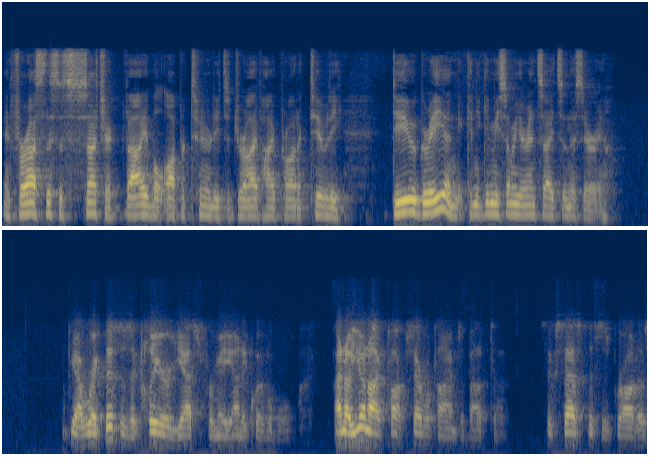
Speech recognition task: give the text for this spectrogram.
And for us, this is such a valuable opportunity to drive high productivity. Do you agree? And can you give me some of your insights in this area? Yeah, Rick, this is a clear yes for me, unequivocal. I know you and I have talked several times about uh, success this has brought us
